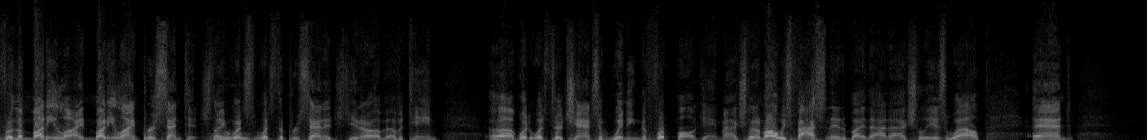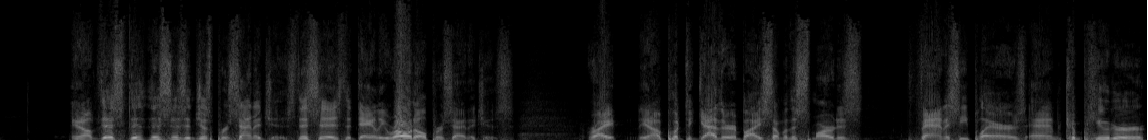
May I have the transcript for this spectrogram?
For the money line, money line percentage. Like what's what's the percentage, you know, of, of a team uh, what, what's their chance of winning the football game, actually. And I'm always fascinated by that, actually, as well. And, you know, this, this, this isn't just percentages. This is the Daily Roto percentages right? You know, put together by some of the smartest fantasy players and computer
